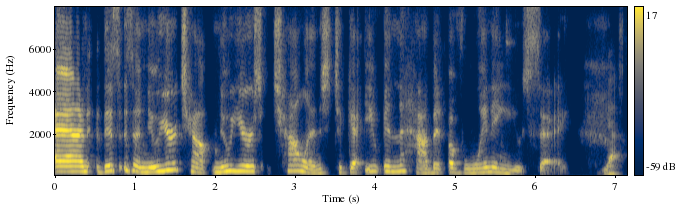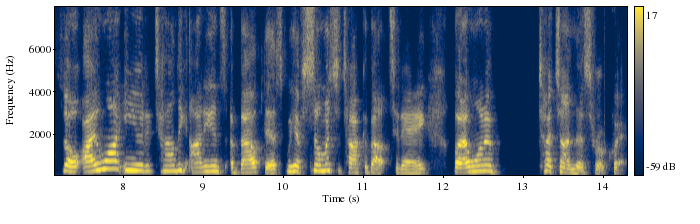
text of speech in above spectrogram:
And this is a New Year cha- New Year's challenge to get you in the habit of winning, you say. Yes. So I want you to tell the audience about this. We have so much to talk about today, but I want to touch on this real quick.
